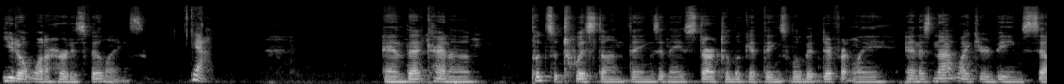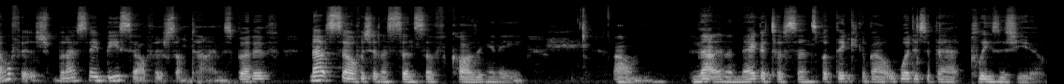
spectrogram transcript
you don't want to hurt his feelings? Yeah. And that kind of puts a twist on things and they start to look at things a little bit differently. And it's not like you're being selfish, but I say be selfish sometimes. But if not selfish in a sense of causing any, um, not in a negative sense, but thinking about what is it that pleases you.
